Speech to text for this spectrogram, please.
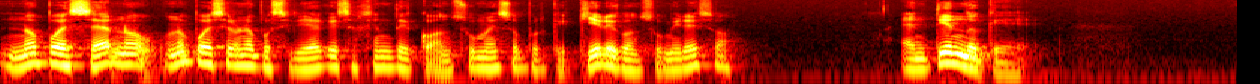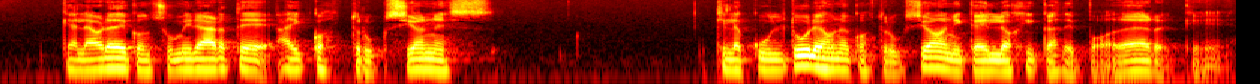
no puede ser, no, no puede ser una posibilidad que esa gente consume eso porque quiere consumir eso. Entiendo que, que a la hora de consumir arte hay construcciones, que la cultura es una construcción y que hay lógicas de poder que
